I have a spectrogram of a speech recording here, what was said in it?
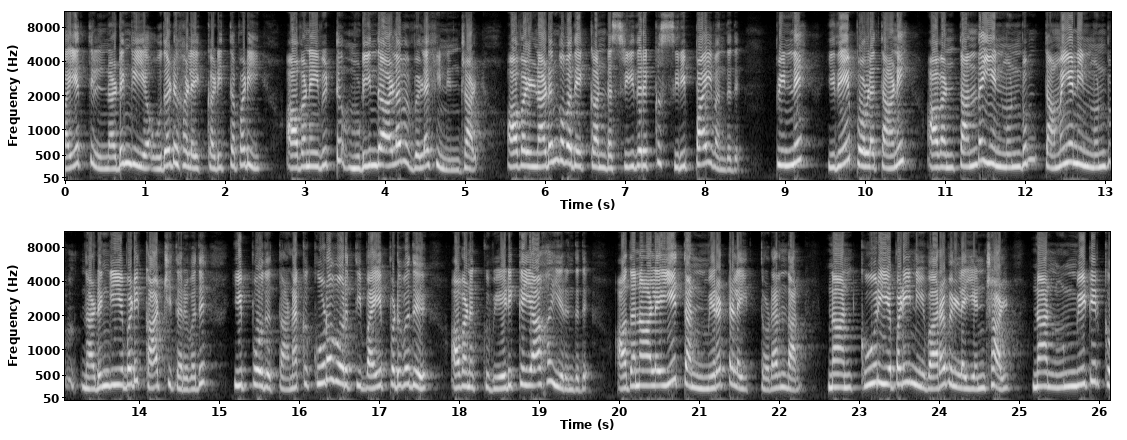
பயத்தில் நடுங்கிய உதடுகளை கடித்தபடி அவனை விட்டு முடிந்த அளவு விலகி நின்றாள். அவள் நடுங்குவதைக் கண்ட ஸ்ரீதருக்கு சிரிப்பாய் வந்தது. பின்னே இதே போலத்தானே அவன் தந்தையின் முன்பும் தமையனின் முன்பும் நடுங்கியபடி காட்சி தருவது இப்போது தனக்கு கூட ஒருத்தி பயப்படுவது அவனுக்கு வேடிக்கையாக இருந்தது. அதனாலேயே தன் மிரட்டலை தொடர்ந்தான். நான் கூறியபடி நீ வரவில்லை என்றால் நான் உன் வீட்டிற்கு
